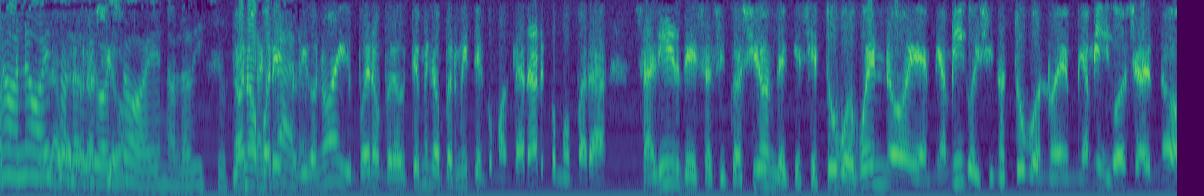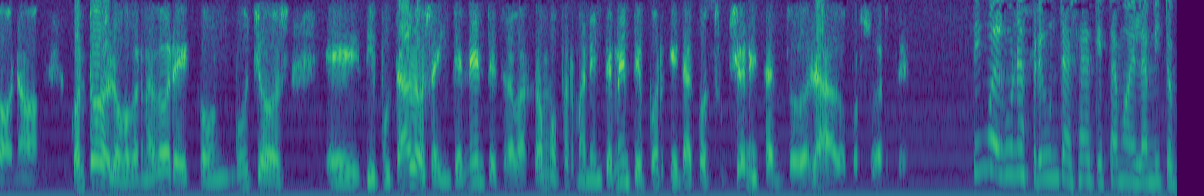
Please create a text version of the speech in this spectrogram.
No, no, eso lo digo yo, eh, no lo dice usted. No, no, por eso digo, no hay, bueno, pero usted me lo permite como aclarar, como para salir de esa situación de que si estuvo es bueno, es mi amigo, y si no estuvo no es mi amigo. O sea, no, no. Con todos los gobernadores, con muchos eh, diputados e intendentes trabajamos permanentemente porque la construcción está en todos lados, por suerte. Tengo algunas preguntas ya que estamos en el ámbito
